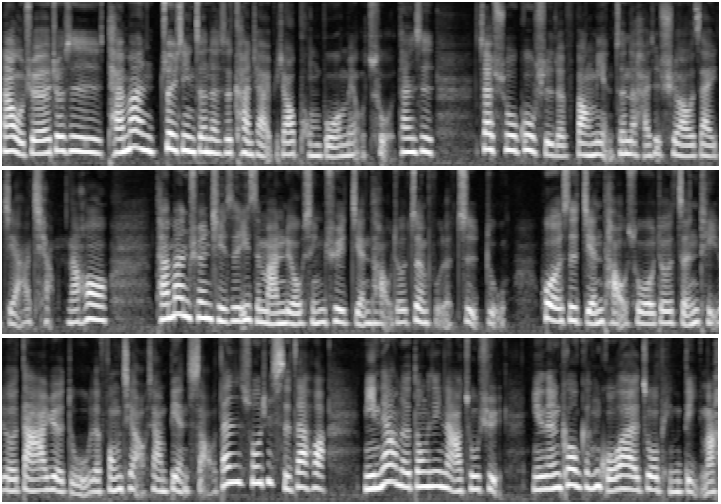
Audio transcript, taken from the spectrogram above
那我觉得就是台漫最近真的是看起来比较蓬勃，没有错。但是在说故事的方面，真的还是需要再加强。然后台漫圈其实一直蛮流行去检讨，就政府的制度，或者是检讨说，就整体就是大家阅读的风气好像变少。但是说句实在话，你那样的东西拿出去，你能够跟国外的作品比吗？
